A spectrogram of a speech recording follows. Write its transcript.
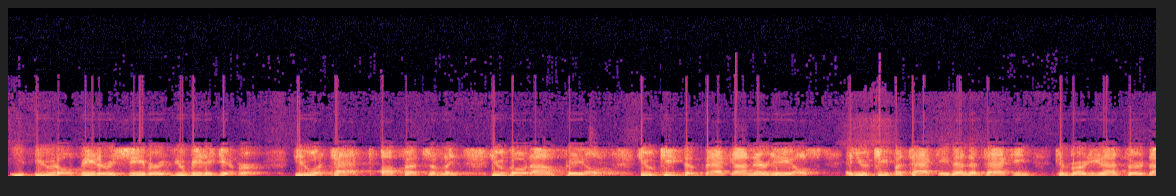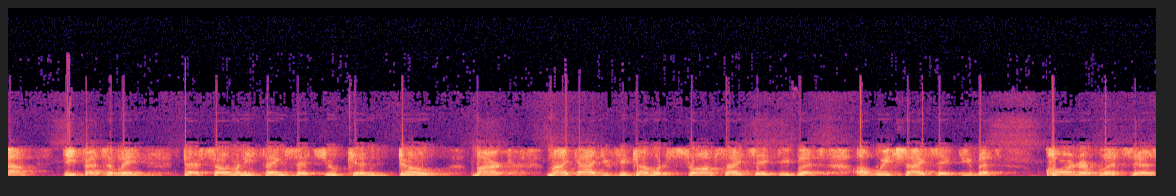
You don't be the receiver, you be the giver. You attack offensively. You go downfield. You keep them back on their heels, and you keep attacking and attacking, converting on third down. Defensively, there's so many things that you can do, Mark. My God, you can come with a strong side safety blitz, a weak side safety blitz, corner blitzes,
